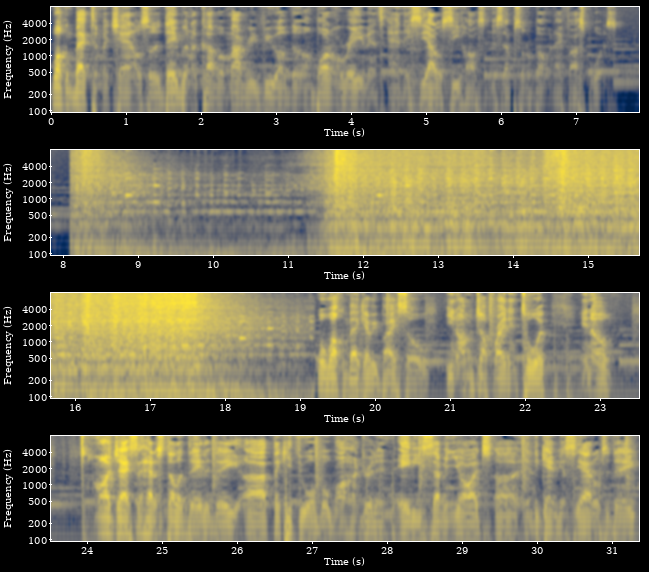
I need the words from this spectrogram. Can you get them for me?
Welcome back to my channel. So today we're gonna cover my review of the um, Baltimore Ravens and the Seattle Seahawks in this episode of Beltway 95 Sports. Well, welcome back, everybody. So, you know, I'm gonna jump right into it. You know, Lamar Jackson had a stellar day today. Uh, I think he threw over 187 yards uh, in the game against Seattle today.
